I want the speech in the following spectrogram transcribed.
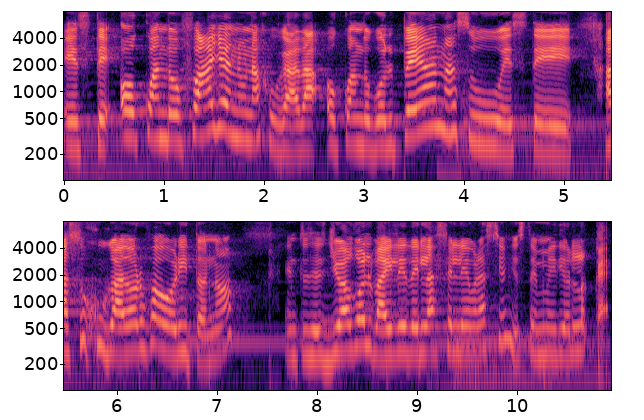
este, o cuando fallan una jugada, o cuando golpean a su, este, a su jugador favorito, ¿no? Entonces yo hago el baile de la celebración, yo estoy medio loca.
